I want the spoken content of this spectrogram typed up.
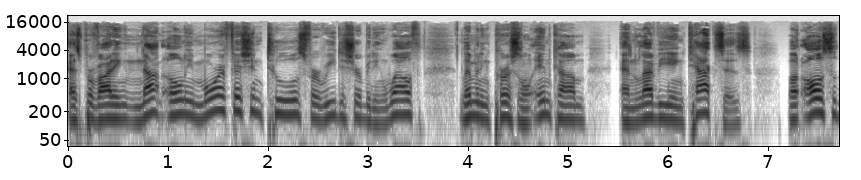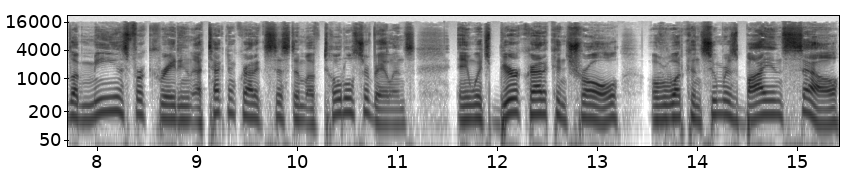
as providing not only more efficient tools for redistributing wealth, limiting personal income, and levying taxes, but also the means for creating a technocratic system of total surveillance in which bureaucratic control over what consumers buy and sell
